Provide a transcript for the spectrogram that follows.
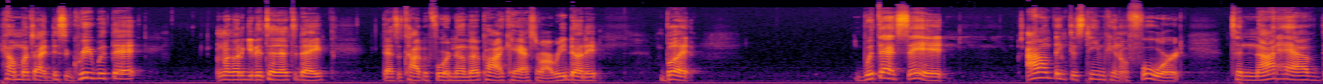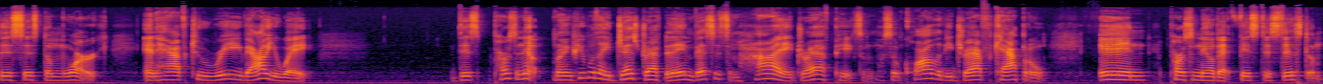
How much I disagree with that. I'm not gonna get into that today. That's a topic for another podcast. I've already done it. But with that said, I don't think this team can afford to not have this system work and have to reevaluate this personnel. I mean, people they just drafted, they invested some high draft picks, some, some quality draft capital in personnel that fits this system.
